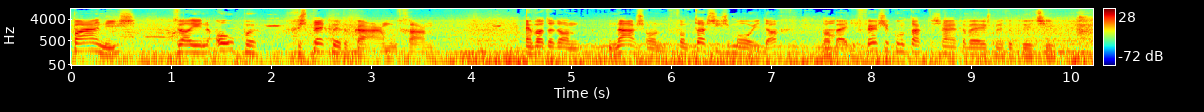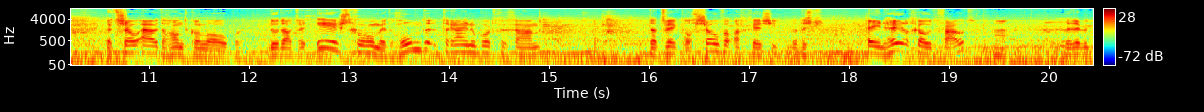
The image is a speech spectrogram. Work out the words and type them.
panisch, terwijl je een open gesprek met elkaar aan moet gaan. En wat er dan na zo'n fantastische mooie dag, waarbij diverse contacten zijn geweest met de politie, het zo uit de hand kan lopen. Doordat er eerst gewoon met honden het terrein op wordt gegaan. Dat wekt al zoveel agressie. Dat is één hele grote fout. Ja. Dat heb ik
